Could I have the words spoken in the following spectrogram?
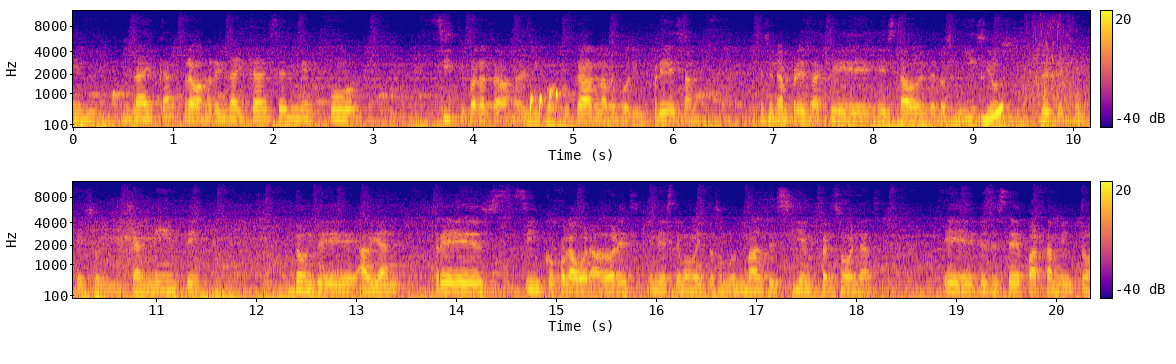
En Laika, trabajar en Laika es el mejor sitio para trabajar, el mejor lugar, la mejor empresa. Es una empresa que he estado desde los inicios, desde que empezó inicialmente, donde habían 3, 5 colaboradores. En este momento somos más de 100 personas. Eh, desde este departamento,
